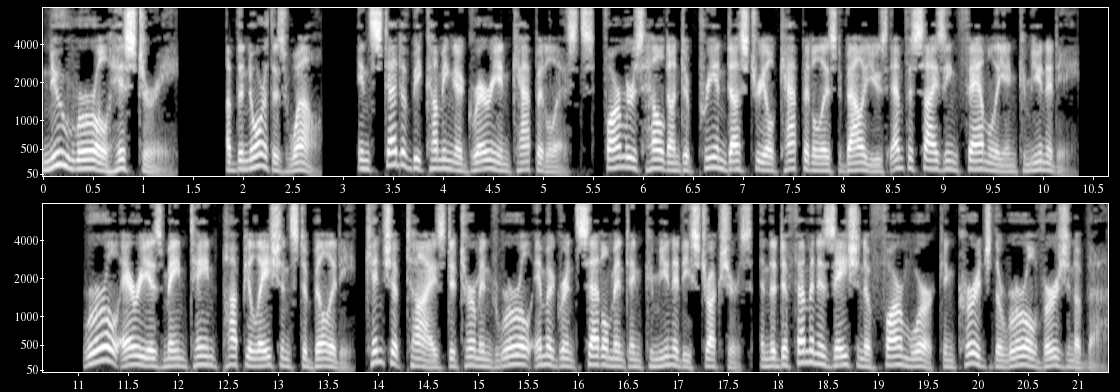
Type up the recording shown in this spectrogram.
«new rural history» of the North as well. Instead of becoming agrarian capitalists, farmers held onto pre-industrial capitalist values emphasizing family and community. Rural areas maintained population stability, kinship ties determined rural immigrant settlement and community structures, and the defeminization of farm work encouraged the rural version of the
